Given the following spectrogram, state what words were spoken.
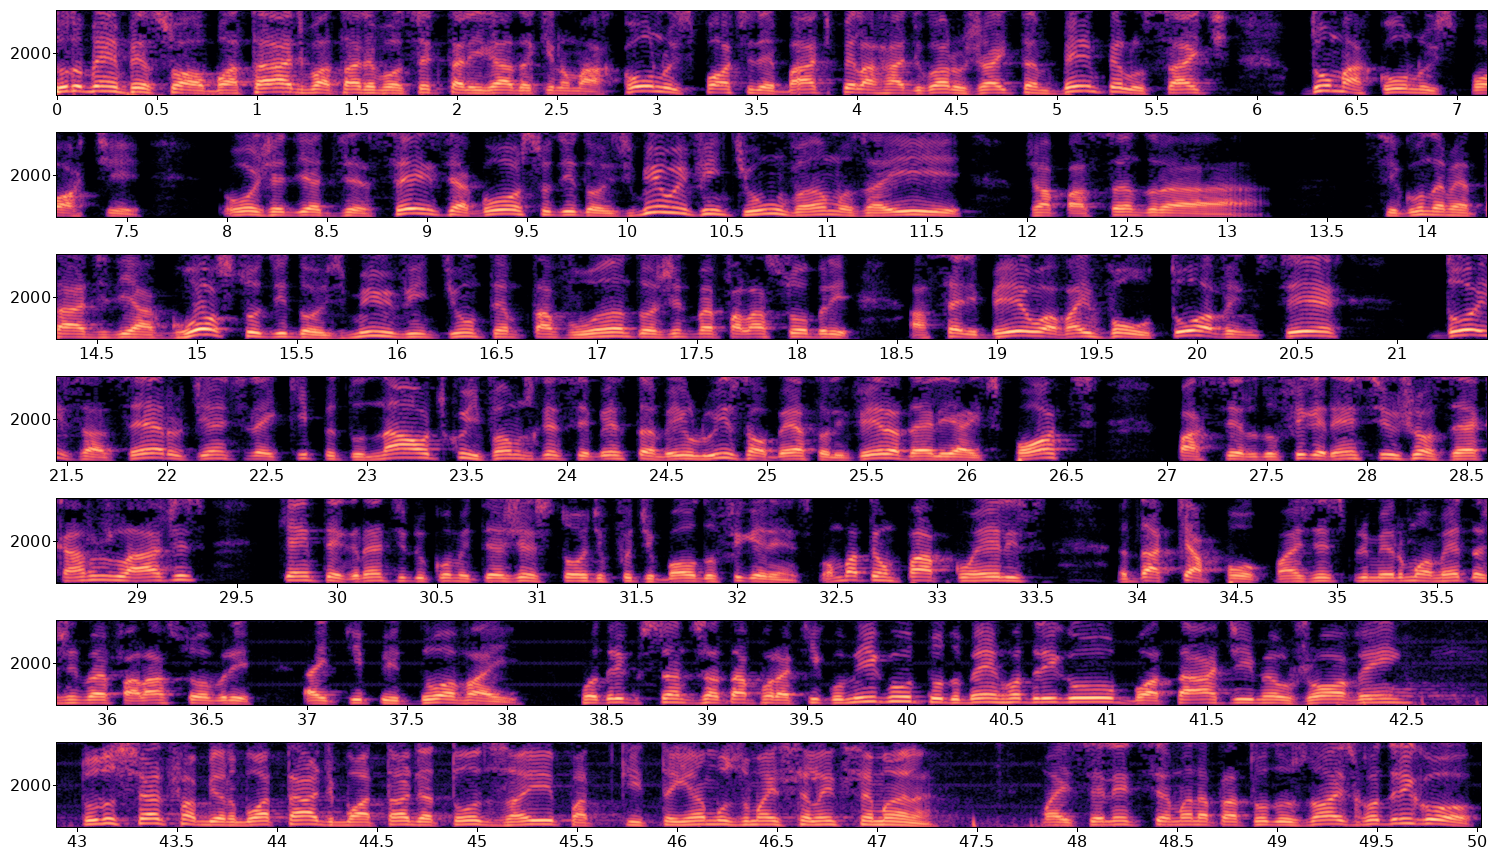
Tudo bem, pessoal? Boa tarde, boa tarde a você que está ligado aqui no Marcou no Esporte Debate, pela Rádio Guarujá e também pelo site do Marcou no Esporte. Hoje é dia 16 de agosto de 2021, vamos aí já passando na segunda metade de agosto de 2021, o tempo está voando, a gente vai falar sobre a Série B, o Havaí voltou a vencer, 2 a 0 diante da equipe do Náutico e vamos receber também o Luiz Alberto Oliveira, da LA Esportes, parceiro do Figueirense, e o José Carlos Lages, que é integrante do Comitê Gestor de Futebol do Figueirense. Vamos bater um papo com eles daqui a pouco, mas nesse primeiro momento a gente vai falar sobre a equipe do Havaí. Rodrigo Santos já está por aqui comigo. Tudo bem, Rodrigo? Boa tarde, meu jovem. Tudo certo, Fabiano. Boa tarde, boa tarde a todos aí, para que tenhamos uma excelente semana. Uma excelente semana para todos nós. Rodrigo,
